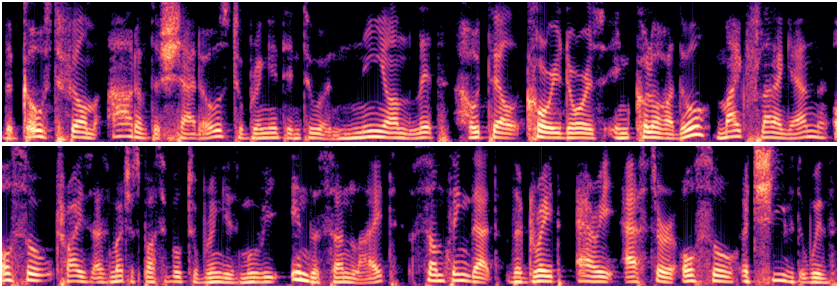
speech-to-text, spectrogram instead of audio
the ghost film out of the shadows to bring it into a neon lit hotel corridors in Colorado. Mike Flanagan also tries as much as possible to bring his movie in the sunlight, something that the great Ari Aster also achieved with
